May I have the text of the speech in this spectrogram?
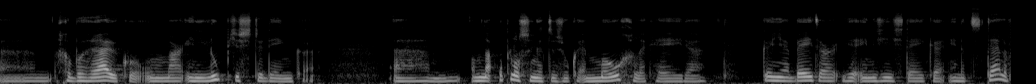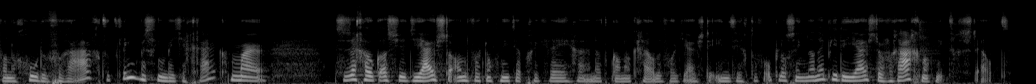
um, gebruiken om maar in loopjes te denken, um, om naar oplossingen te zoeken en mogelijkheden kun je beter je energie steken in het stellen van een goede vraag. Dat klinkt misschien een beetje gek, maar ze zeggen ook als je het juiste antwoord nog niet hebt gekregen, en dat kan ook gelden voor het juiste inzicht of oplossing, dan heb je de juiste vraag nog niet gesteld.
